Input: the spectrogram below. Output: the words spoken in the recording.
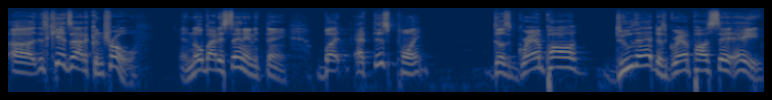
uh, this kid's out of control, and nobody's saying anything. But at this point, does Grandpa do that? Does Grandpa say, "Hey,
